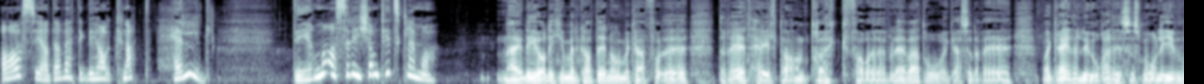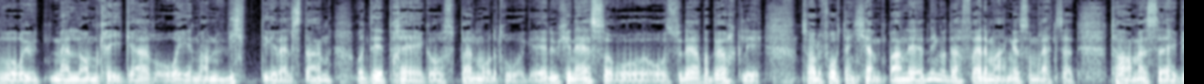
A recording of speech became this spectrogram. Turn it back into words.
Asia, der vet jeg de har knapt helg. Der maser de ikke om tidsklemmer. Nei, det gjør det ikke, men klart det er noe med hva Det er et helt annet trøkk for å overleve, tror jeg. Altså, det er, Vi har greid å lure disse små livet våre ut mellom kriger og i en vanvittig velstand, og det preger oss på en måte, tror jeg. Er du kineser og, og studerer på Berkeley, så har du fått en kjempeanledning, og derfor er det mange som rett og slett tar med seg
